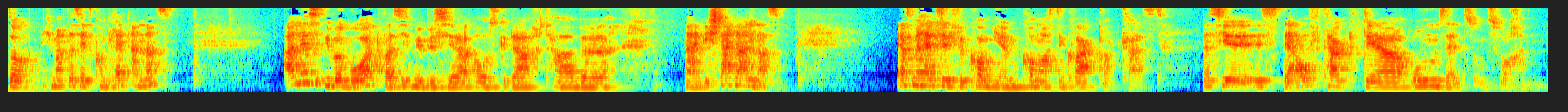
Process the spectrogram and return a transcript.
So, ich mache das jetzt komplett anders. Alles über Bord, was ich mir bisher ausgedacht habe. Nein, ich starte anders. Erstmal herzlich willkommen hier im Komm aus dem Quark Podcast. Das hier ist der Auftakt der Umsetzungswochen.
